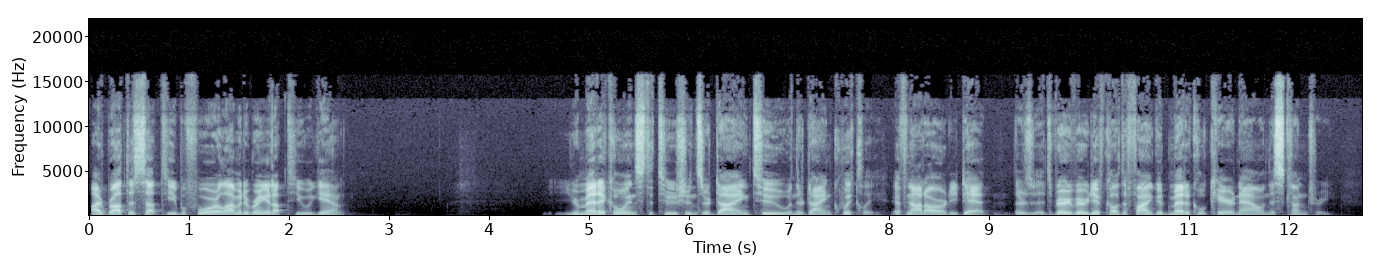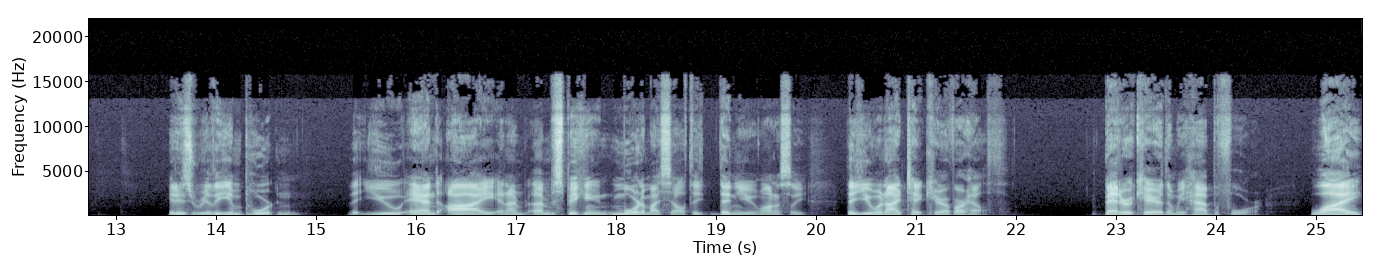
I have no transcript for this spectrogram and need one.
I brought this up to you before. Allow me to bring it up to you again your medical institutions are dying too, and they're dying quickly, if not already dead. There's, it's very, very difficult to find good medical care now in this country. It is really important that you and I, and I'm, I'm speaking more to myself than you, honestly, that you and I take care of our health. better care than we have before. Why?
